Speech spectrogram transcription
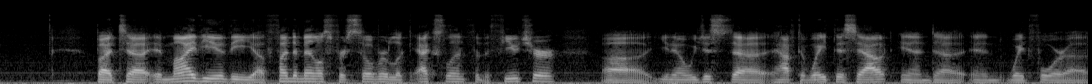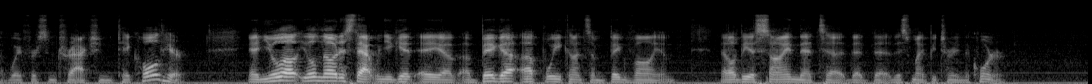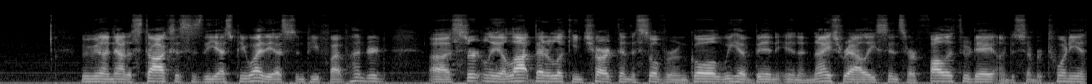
But uh, in my view, the uh, fundamentals for silver look excellent for the future. Uh, you know, we just have to wait this out and and wait for wait for some traction to take hold here and you'll you'll notice that when you get a, a, a big up week on some big volume, that'll be a sign that, uh, that, that this might be turning the corner. Moving on now to stocks, this is the SPY, the S&P 500. Uh, certainly a lot better looking chart than the silver and gold. We have been in a nice rally since our follow through day on December 20th.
